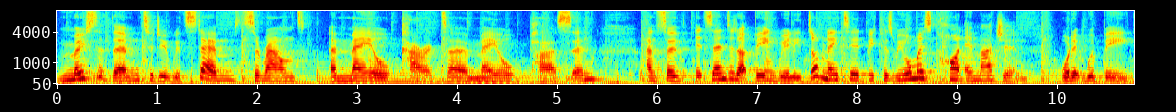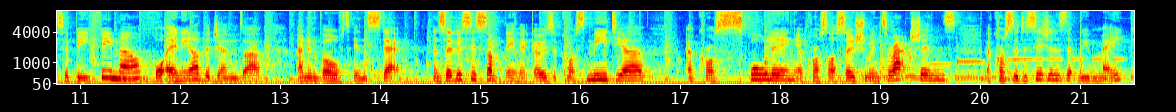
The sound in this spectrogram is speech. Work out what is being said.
most of them to do with STEM surround a male character, a male person. And so it's ended up being really dominated because we almost can't imagine what it would be to be female or any other gender and involved in STEM. And so this is something that goes across media, across schooling, across our social interactions, across the decisions that we make,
